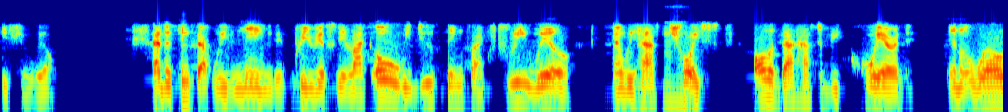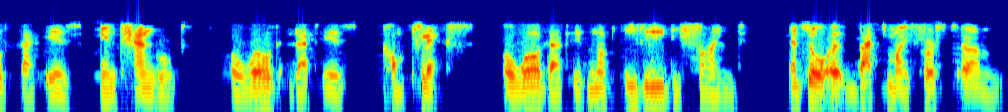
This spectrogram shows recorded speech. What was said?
if you will. And the things that we've named previously, like, oh, we do things like free will and we have mm-hmm. choice. All of that has to be queered in a world that is entangled, a world that is complex, a world that is not easily defined. And so uh, back to my first um,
